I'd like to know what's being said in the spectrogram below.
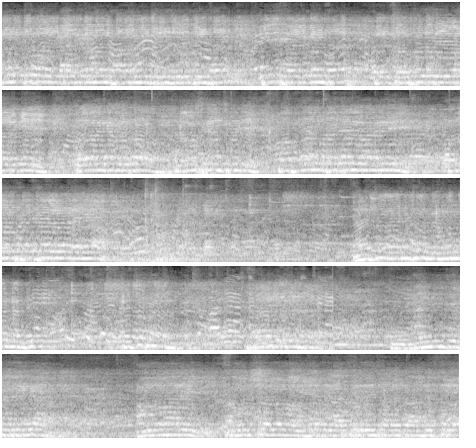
అనుమతితో కార్యక్రమాన్ని ప్రారంభించడం జరుగుతుంది సార్ ప్లీజ్ వెల్కమ్ సార్ మరి సరస్వతి దేవి గారికి నమస్కరించుకుని మా ప్రధాన ప్రధాన అయ్యా ముందుండండి అందించే విధంగా అమ్మవారి సమక్షంలో మా విద్యార్థులు ఆశీర్వదించాలని ప్రార్థిస్తున్నాం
